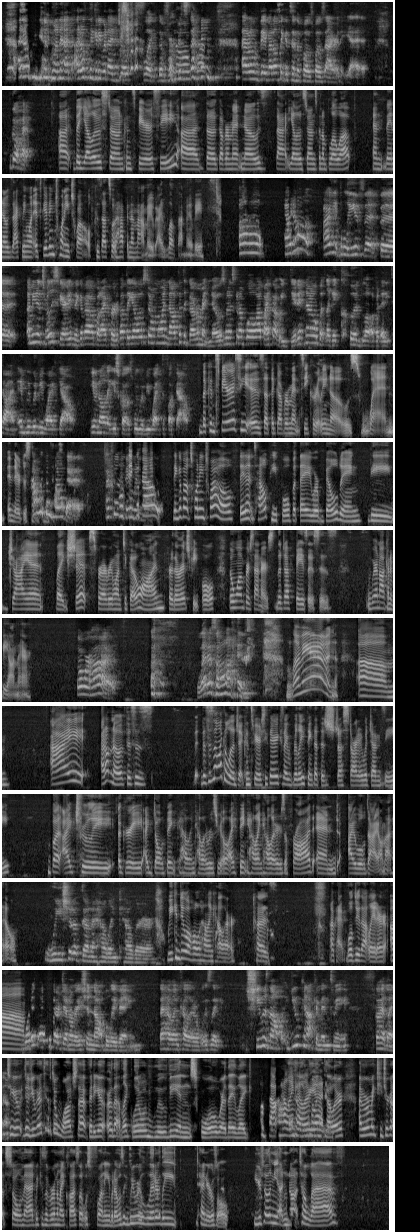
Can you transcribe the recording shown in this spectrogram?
I don't think anyone had. I don't think anyone had jokes like the first No, time. I don't, babe. I don't think it's in the post post irony yet. Go ahead. Uh, the Yellowstone conspiracy. Uh, the government knows that Yellowstone's going to blow up, and they know exactly when. It's giving 2012 because that's what happened in that movie. I love that movie. Uh, I don't. I believe that the. I mean, it's really scary to think about, but I've heard about the Yellowstone one. Not that the government knows when it's going to blow up. I thought we didn't know, but like it could blow up at any time, and we would be wiped out. Even on the East Coast, we would be wiped the fuck out. The conspiracy is that the government secretly knows when, and they're just How not would they know that? I feel like Well, think about know. think about 2012. They didn't tell people, but they were building the giant like ships for everyone to go on for the rich people, the one percenters, the Jeff Bezoses. We're not going to be on there. But we're hot. Let us on. Let me in. Um, I I don't know if this is this isn't like a legit conspiracy theory because I really think that this just started with Gen Z. But I truly agree. I don't think Helen Keller was real. I think Helen Keller is a fraud, and I will die on that hill. We should have done a Helen Keller. We can do a whole Helen Keller because. Okay, we'll do that later. Um, What if I was our generation not believing that Helen Keller was like, she was not, you cannot convince me. Go ahead, Lena. Do you, did you guys have to watch that video or that like little movie in school where they like about Helen Keller, Helen yeah. Keller? I remember my teacher got so mad because everyone in my class thought it was funny, but I was like, we were literally ten years old. You're telling me not to laugh?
